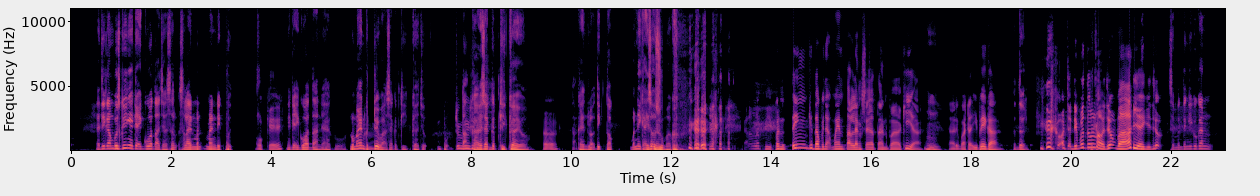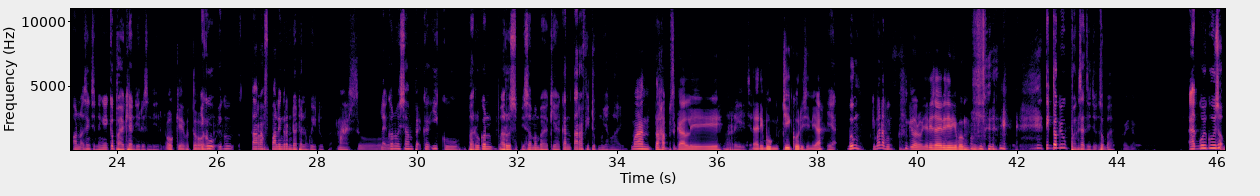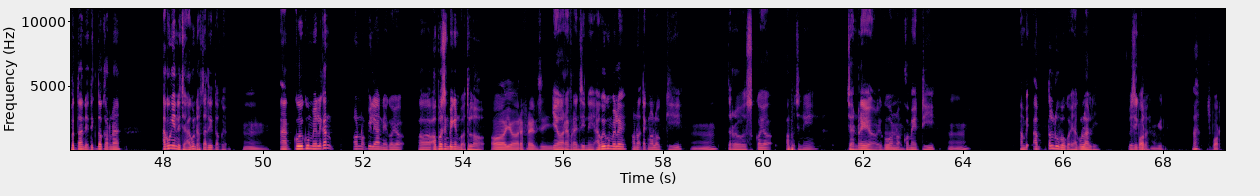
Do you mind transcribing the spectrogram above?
Jadi kampusku ini ngekei kuota aja sel- selain men Mendikbud. Oke. Ngekei kuota nih aku. Lumayan Hmm. gede, Pak, 50 giga, Cuk. Tak gawe 50 giga yo. Heeh. Tak gawe ndelok TikTok. Meneh gak iso zoom aku. Karena lebih penting kita punya mental yang sehat dan bahagia Hmm, daripada IPK. betul. Kok jadi betul no, Cuk? Bahaya gitu. Yang penting iku kan ono sing jenenge kebahagiaan diri sendiri. Oke, betul. Iku iku taraf paling rendah dalam kehidupan. masuk. Lek kon wis sampai ke iku, baru kon harus bisa membahagiakan taraf hidupmu yang lain. Mantap sekali. Ngeri. Dari Bung Ciko di sini ya. Iya. Bung, gimana, Bung? Gimana? Jadi saya di sini, Bung. TikTok itu bangsat sih, Cuk, sumpah. Aku iku sok betah deh TikTok karena aku ngene aja, aku daftar TikTok ya. Hmm. Aku iku milih kan ono pilihane koyo eh, apa sing pengen mbok delok. Oh, yo referensi. Ya referensi nih. Aku iku milih ono teknologi, Heeh. terus koyo apa jenis genre ya, iku ono Hmm. komedi, Heeh. ambek am- telu pokoknya aku lali. Wis iku Sport lah. mungkin. Hah? Sport.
